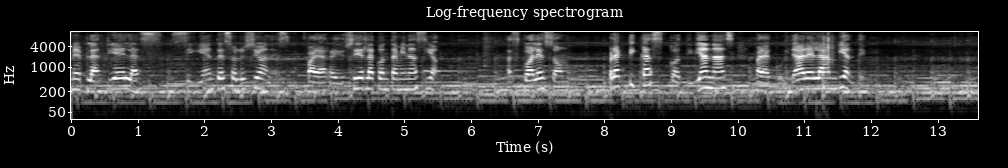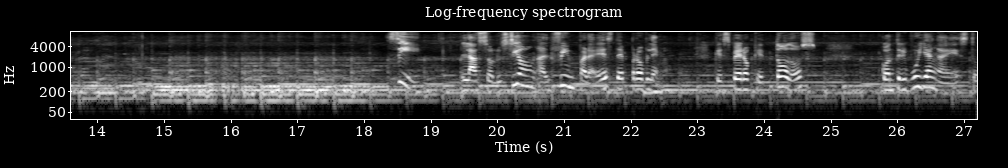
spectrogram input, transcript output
Me planteé las siguientes soluciones para reducir la contaminación, las cuales son prácticas cotidianas para cuidar el ambiente. Sí, la solución al fin para este problema, que espero que todos contribuyan a esto.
